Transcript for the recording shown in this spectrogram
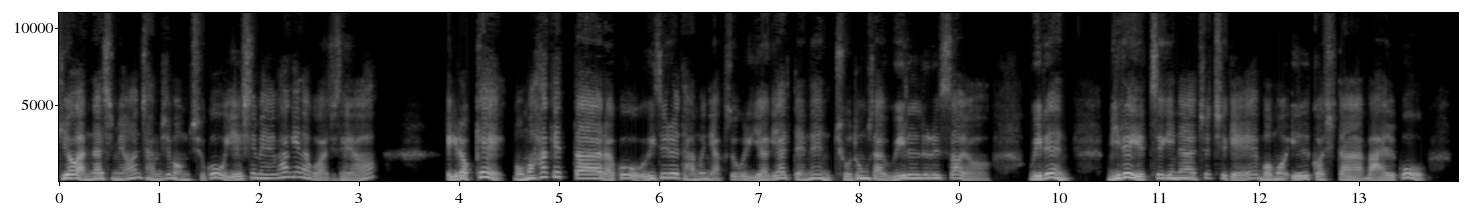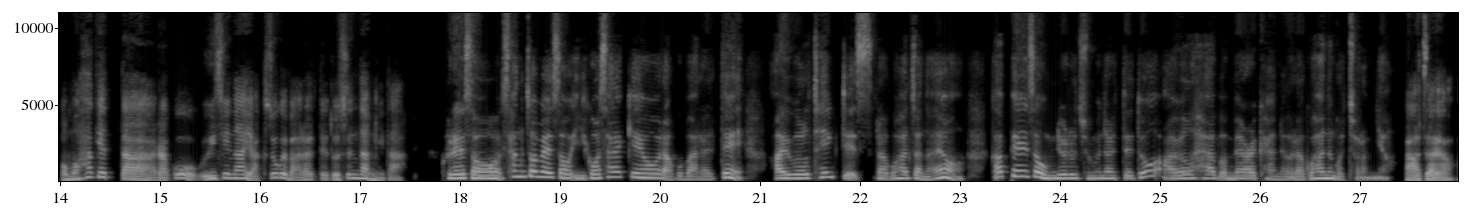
기억 안 나시면 잠시 멈추고 메일 확인하고 와주세요. 이렇게 뭐뭐 하겠다라고 의지를 담은 약속을 이야기할 때는 조동사 will를 써요. will은 미래 예측이나 추측에 뭐뭐 일 것이다 말고 뭐뭐 하겠다라고 의지나 약속을 말할 때도 쓴답니다. 그래서 상점에서 이거 살게요 라고 말할 때 I will take this 라고 하잖아요. 카페에서 음료를 주문할 때도 I will have Americano 라고 하는 것처럼요. 맞아요.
